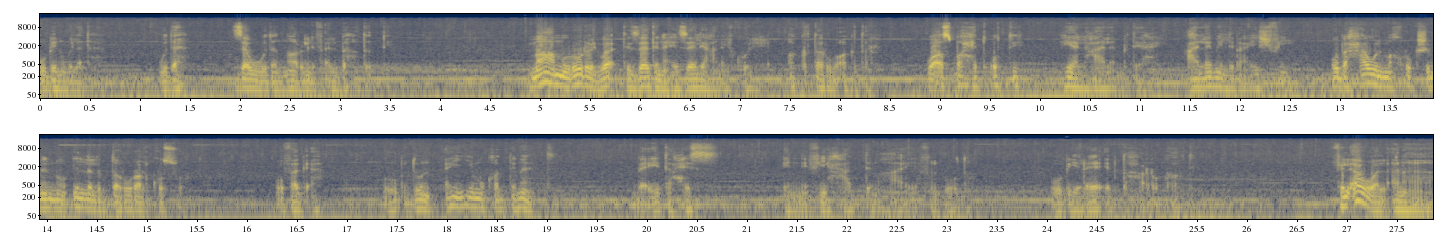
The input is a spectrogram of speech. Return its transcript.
وبين ولادها وده زود النار اللي في قلبها ضدي. مع مرور الوقت زاد انعزالي عن الكل أكتر وأكتر وأصبحت أوضتي هي العالم بتاعي عالمي اللي بعيش فيه وبحاول ما أخرجش منه إلا للضرورة القصوى. وفجأة وبدون أي مقدمات بقيت أحس إن في حد معايا في الأوضة وبيراقب تحركاتي. في الأول أنا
